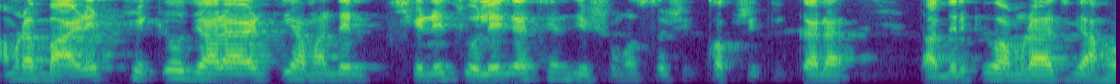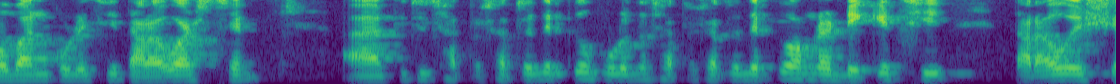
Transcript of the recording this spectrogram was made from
আমরা বাইরের থেকেও যারা আর কি আমাদের ছেড়ে চলে গেছেন যে সমস্ত শিক্ষক, শিক্ষিকারা, তাদেরকেও আমরা আজকে আহ্বান করেছি, তারাও আসছেন। কিছু ছাত্রছাত্রীদেরকেও পুরনো ছাত্রছাত্রীদেরকেও আমরা ডেকেছি। তারাও এসে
